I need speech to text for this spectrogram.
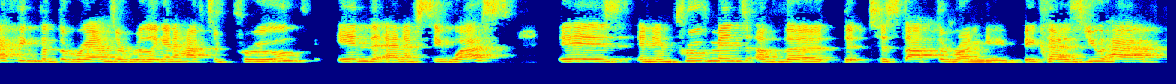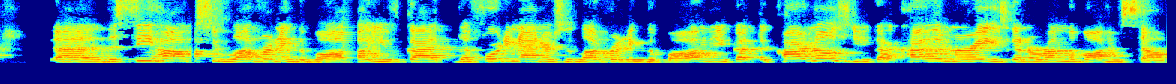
I think that the Rams are really going to have to prove in the NFC West is an improvement of the, the to stop the run game because you have uh, the Seahawks who love running the ball. You've got the 49ers who love running the ball. And you've got the Cardinals. You've got Kyler Murray who's going to run the ball himself.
